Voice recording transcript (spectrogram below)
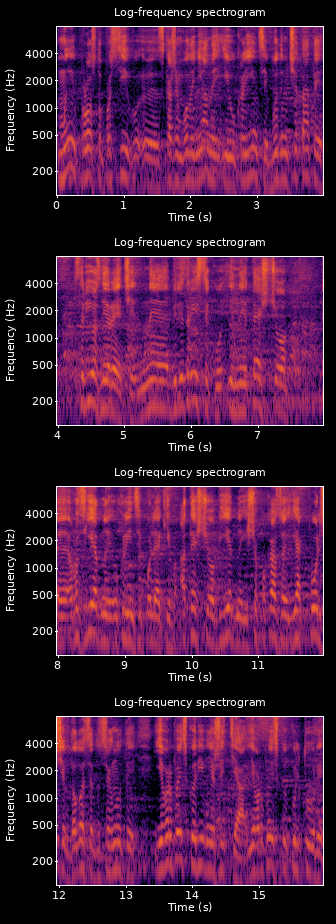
ми просто прості, е, скажімо, волиняни і українці будемо читати серйозні речі, не білітаристику і не те, що роз'єднує українців поляків, а те, що об'єднує і що показує, як Польщі вдалося досягнути європейського рівня життя, європейської культури.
